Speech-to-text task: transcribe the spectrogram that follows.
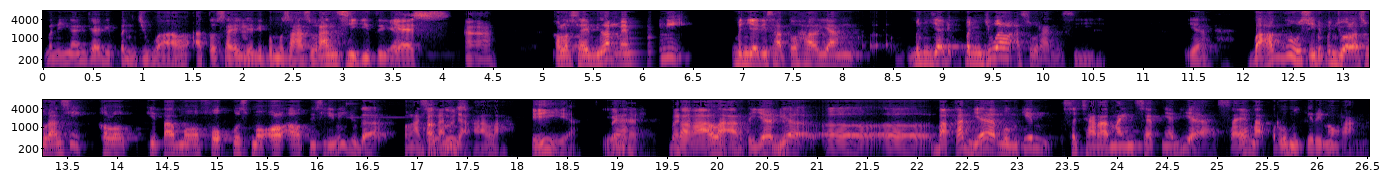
mendingan jadi penjual atau saya hmm. jadi pengusaha asuransi gitu ya. Yes. Uh-uh. Kalau saya bilang memang ini menjadi satu hal yang menjadi penjual asuransi ya bagus ini penjual asuransi kalau kita mau fokus mau all out di sini juga penghasilan nggak kalah iya ya nggak kalah artinya benar. dia uh, uh, bahkan dia mungkin secara mindsetnya dia saya nggak perlu mikirin orang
